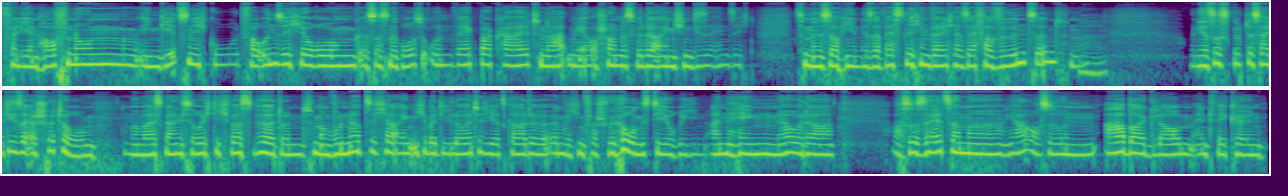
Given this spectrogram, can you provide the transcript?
verlieren Hoffnung, ihnen geht's nicht gut, Verunsicherung, es ist eine große Unwägbarkeit. Und da hatten wir auch schon, dass wir da eigentlich in dieser Hinsicht, zumindest auch hier in dieser westlichen Welt, ja sehr verwöhnt sind. Ne? Mhm. Und jetzt ist, gibt es halt diese Erschütterung. Man weiß gar nicht so richtig, was wird. Und man wundert sich ja eigentlich über die Leute, die jetzt gerade irgendwelchen Verschwörungstheorien anhängen, ne? oder auch so seltsame, ja, auch so ein Aberglauben entwickeln.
